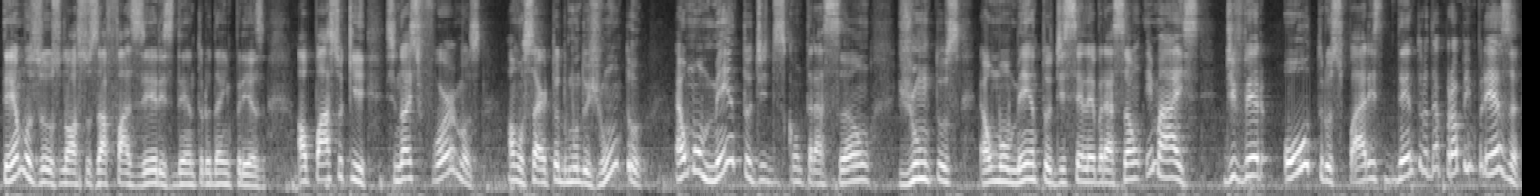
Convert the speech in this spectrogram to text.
temos os nossos afazeres dentro da empresa. Ao passo que, se nós formos almoçar todo mundo junto, é um momento de descontração juntos, é um momento de celebração e mais, de ver outros pares dentro da própria empresa.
